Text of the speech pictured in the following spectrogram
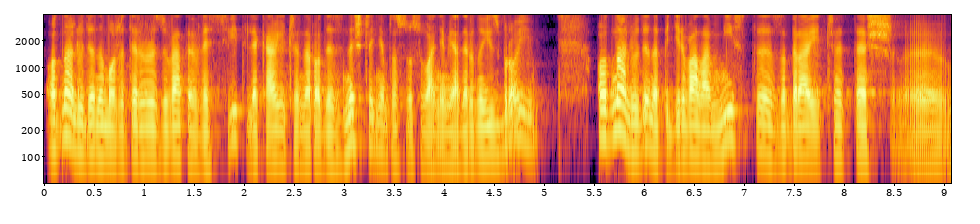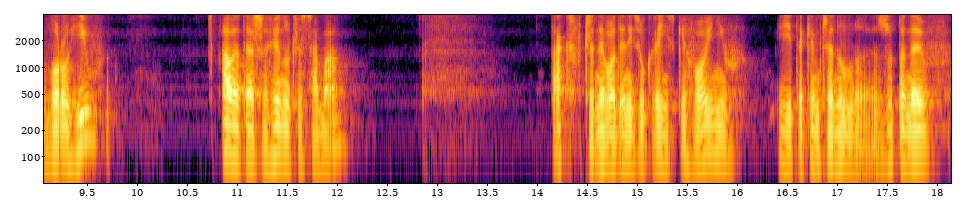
Одна людина може тероризувати весь світ, лякаючи народи знищенням, застосуванням ядерної зброї. Одна людина підірвала міст, забираючи теж е, ворогів, але теж гинучи сама. Так вчинив один із українських воїнів і таким чином зупинив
